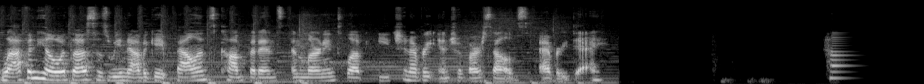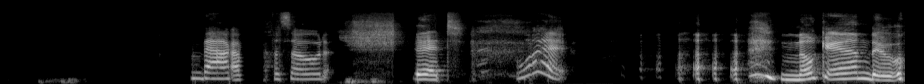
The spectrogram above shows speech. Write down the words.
Laugh and heal with us as we navigate balance, confidence, and learning to love each and every inch of ourselves every day. back episode. Shit. What? no can do.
